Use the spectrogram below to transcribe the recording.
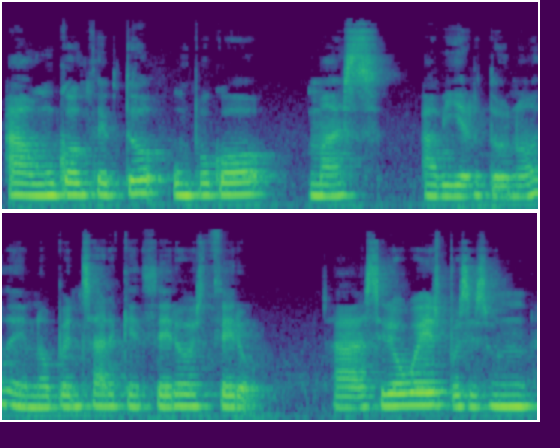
a un concepto un poco más abierto, ¿no? De no pensar que cero es cero. O zero waste pues es, un,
